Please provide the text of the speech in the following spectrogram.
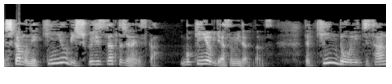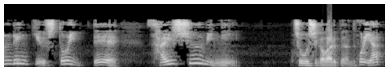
しかもね、金曜日祝日だったじゃないですか。僕金曜日休みだったんです。で金土日3連休しといて、最終日に調子が悪くなって、これや、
